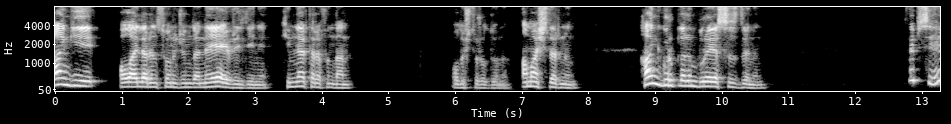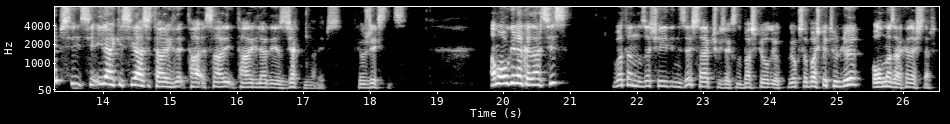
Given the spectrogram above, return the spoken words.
hangi olayların sonucunda neye evrildiğini, kimler tarafından oluşturulduğunu, amaçlarının, hangi grupların buraya sızdığının, hepsi hepsi ileriki siyasi tarihle, tarihlerde yazacak bunlar hepsi. Göreceksiniz. Ama o güne kadar siz vatanınıza, şehidinize sahip çıkacaksınız. Başka yolu yok. Yoksa başka türlü olmaz arkadaşlar.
